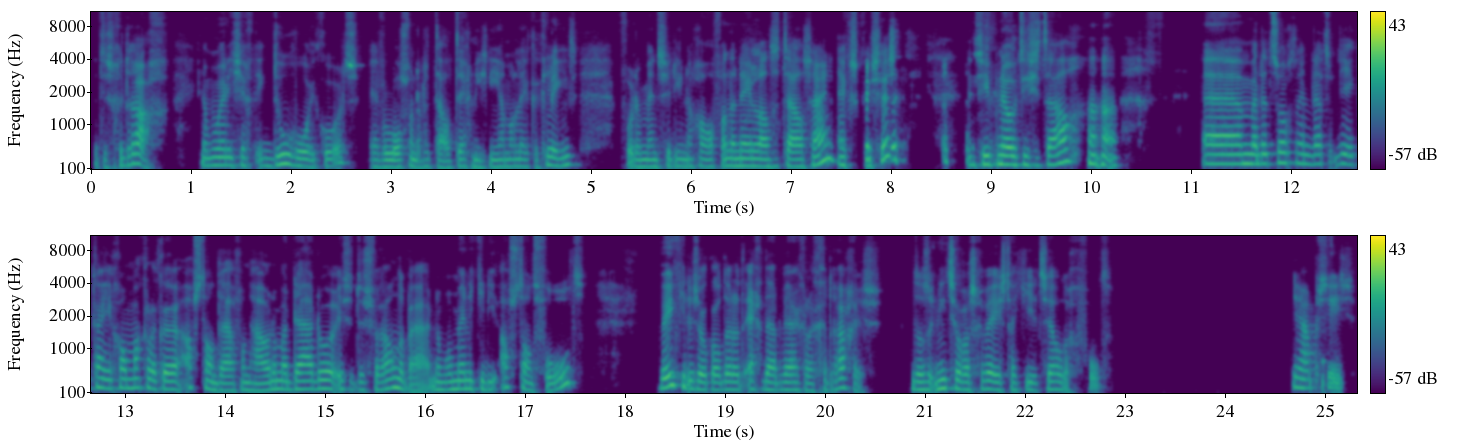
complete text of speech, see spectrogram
Het is gedrag. En op het moment dat je zegt, ik doe hooikoorts, even los van dat de taal technisch niet helemaal lekker klinkt, voor de mensen die nogal van de Nederlandse taal zijn, excuses. Het is hypnotische taal. Ehm, maar dat zorgt er inderdaad, je kan je gewoon makkelijke afstand daarvan houden, maar daardoor is het dus veranderbaar. En op het moment dat je die afstand voelt, weet je dus ook al dat het echt daadwerkelijk gedrag is. Want als het niet zo was geweest, had je hetzelfde gevoeld. Ja, precies.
